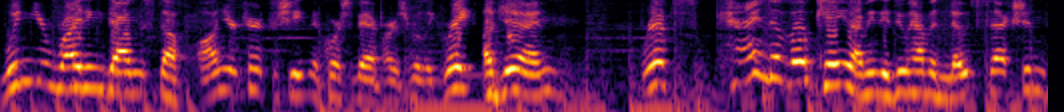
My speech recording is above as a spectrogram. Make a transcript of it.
When you're writing down the stuff on your character sheet, and of course, Vampire is really great. Again, Rifts kind of okay. I mean, they do have a notes section.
